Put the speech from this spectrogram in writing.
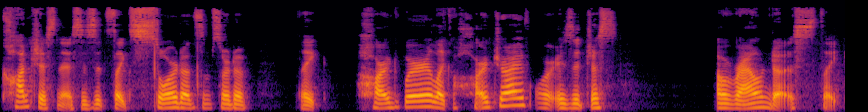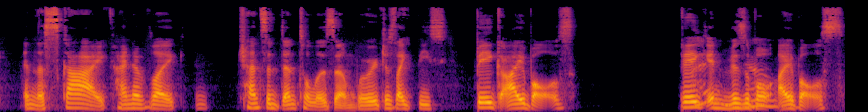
consciousness? Is it like stored on some sort of like hardware, like a hard drive, or is it just around us, like in the sky, kind of like transcendentalism, where we're just like these big eyeballs, big invisible know. eyeballs?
